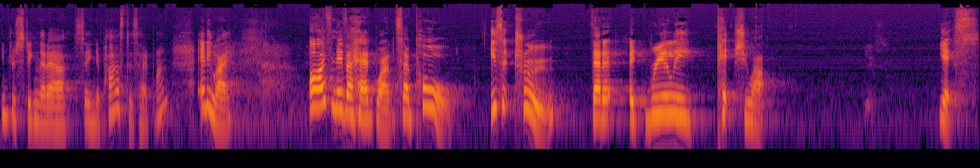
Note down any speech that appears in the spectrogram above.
Interesting that our senior pastor's had one. Anyway, I've never had one. So, Paul, is it true that it, it really peps you up? Yes. Yes.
